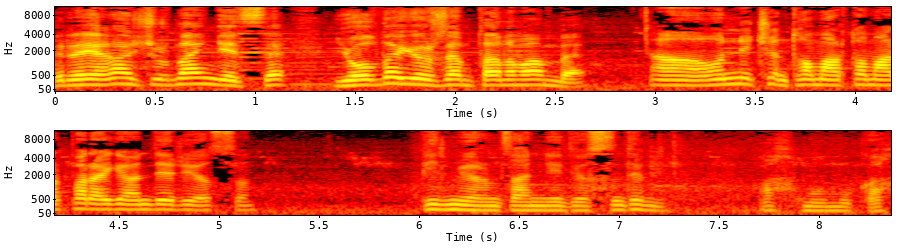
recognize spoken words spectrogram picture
Reyhan şuradan geçse yolda görsem tanımam be. Ha, onun için tomar tomar para gönderiyorsun. Bilmiyorum zannediyorsun değil mi? Ah Mamuk ah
